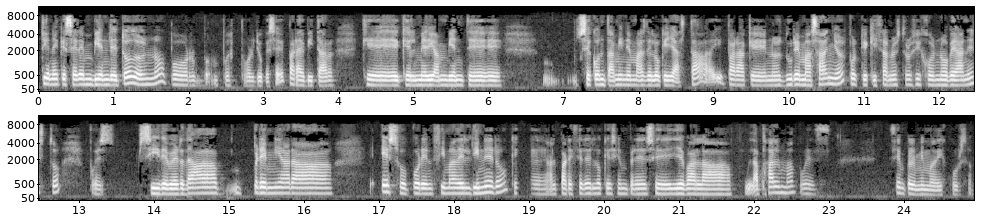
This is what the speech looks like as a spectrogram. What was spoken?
tiene que ser en bien de todos, ¿no? Por, pues por, yo qué sé, para evitar que el medio ambiente se contamine más de lo que ya está y para que nos dure más años, porque quizá nuestros hijos no vean esto, pues si de verdad premiara eso por encima del dinero, que eh, al parecer es lo que siempre se lleva la, la palma, pues siempre el mismo discurso.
